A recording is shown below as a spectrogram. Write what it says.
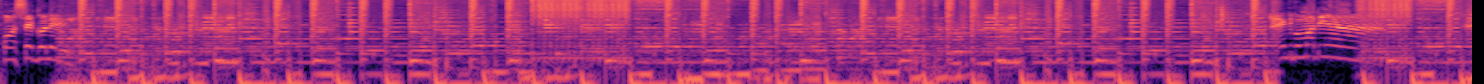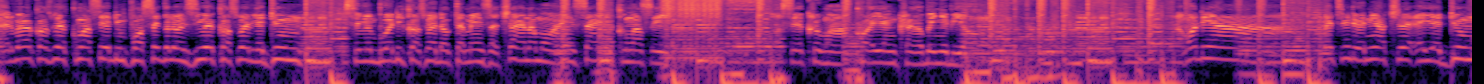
for segolin a bɛyɛ cosmetic kumasi adum for segolin ziwe cosmetic adum steven buadi cosmetic dr mensa china ahensan ne kumasi ɔsɛ kurom a kɔyɛ nkra wobɛnya bi mmɔden a mɛtumi de ani akyerɛ ɛyɛ dum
